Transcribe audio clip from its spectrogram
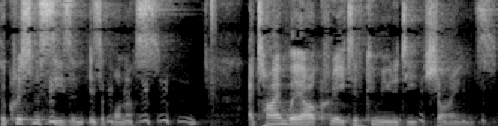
The Christmas season is upon us, a time where our creative community shines.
